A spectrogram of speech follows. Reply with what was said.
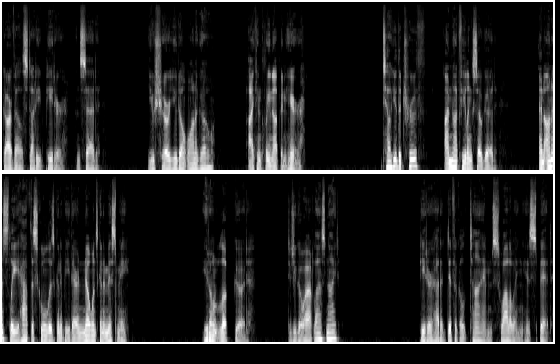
Garvell studied Peter and said, You sure you don't want to go? I can clean up in here. Tell you the truth, I'm not feeling so good. And honestly, half the school is going to be there. No one's going to miss me. You don't look good. Did you go out last night? Peter had a difficult time swallowing his spit.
